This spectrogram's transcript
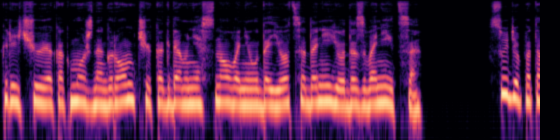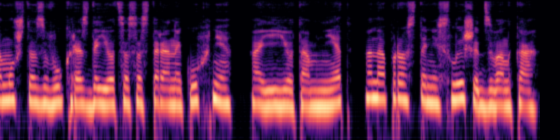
Кричу я как можно громче, когда мне снова не удается до нее дозвониться. Судя по тому, что звук раздается со стороны кухни, а ее там нет, она просто не слышит звонка.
